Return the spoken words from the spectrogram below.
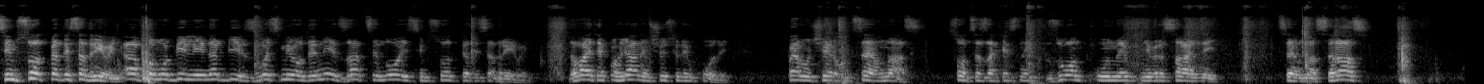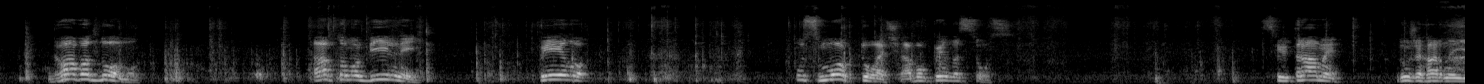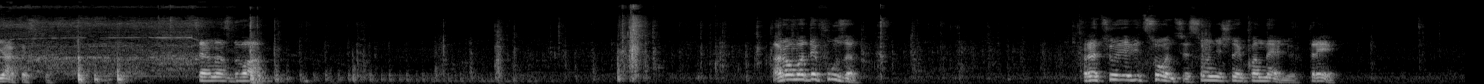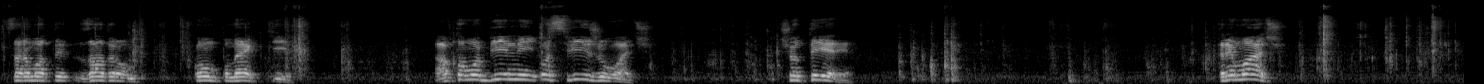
750 гривень. Автомобільний набір з 8 одиниць за ціною 750 гривень. Давайте поглянемо, що сюди входить. В першу чергу це у нас сонцезахисний зонт універсальний. Це у нас раз. Два в одному. Автомобільний пило усмоктувач або пилосос. З фільтрами дуже гарної якості. Це у нас два. Аромадифузор. Працює від сонця сонячною панелью. Три. З ароматизатором в комплекті. Автомобільний освіжувач. 4. Тримач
